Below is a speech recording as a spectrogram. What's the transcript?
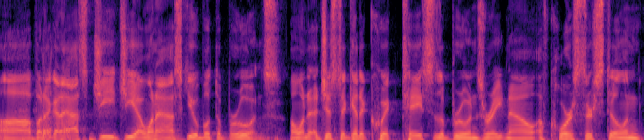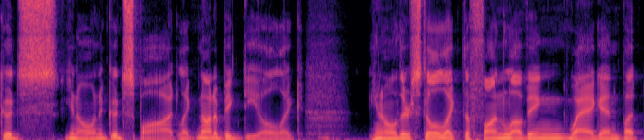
Uh, but I gotta ask G. G. I want to ask you about the Bruins. I want to just to get a quick taste of the Bruins right now. Of course, they're still in good, you know, in a good spot. Like not a big deal. Like, you know, they're still like the fun-loving wagon, but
